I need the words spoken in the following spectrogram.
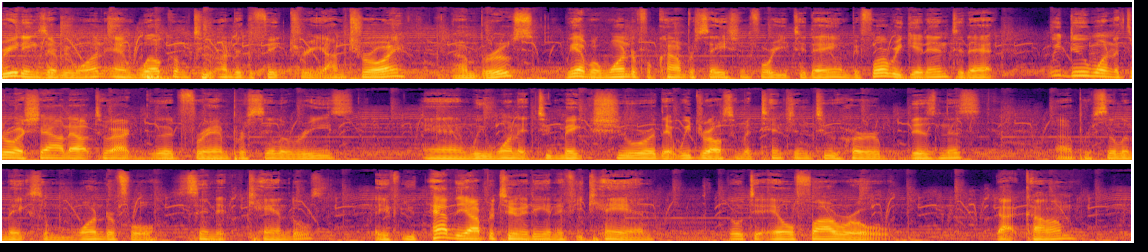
Greetings, everyone, and welcome to Under the Fig Tree. I'm Troy. I'm Bruce. We have a wonderful conversation for you today. And before we get into that, we do want to throw a shout out to our good friend Priscilla Reese. And we wanted to make sure that we draw some attention to her business. Uh, Priscilla makes some wonderful scented candles. If you have the opportunity and if you can, go to elfaro.com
